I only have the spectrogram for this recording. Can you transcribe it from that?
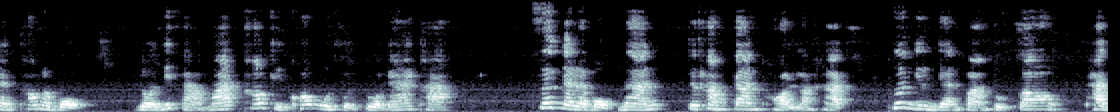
นั้นเข้าระบบ โดยไม่สามารถเข้าถึงข้อมูลส่วนตัวได้ค่ะ ซึ่งในระบบนั้นจะทำการถอดรหัส เพื่อยืนยันความถูกต้องผ่าน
